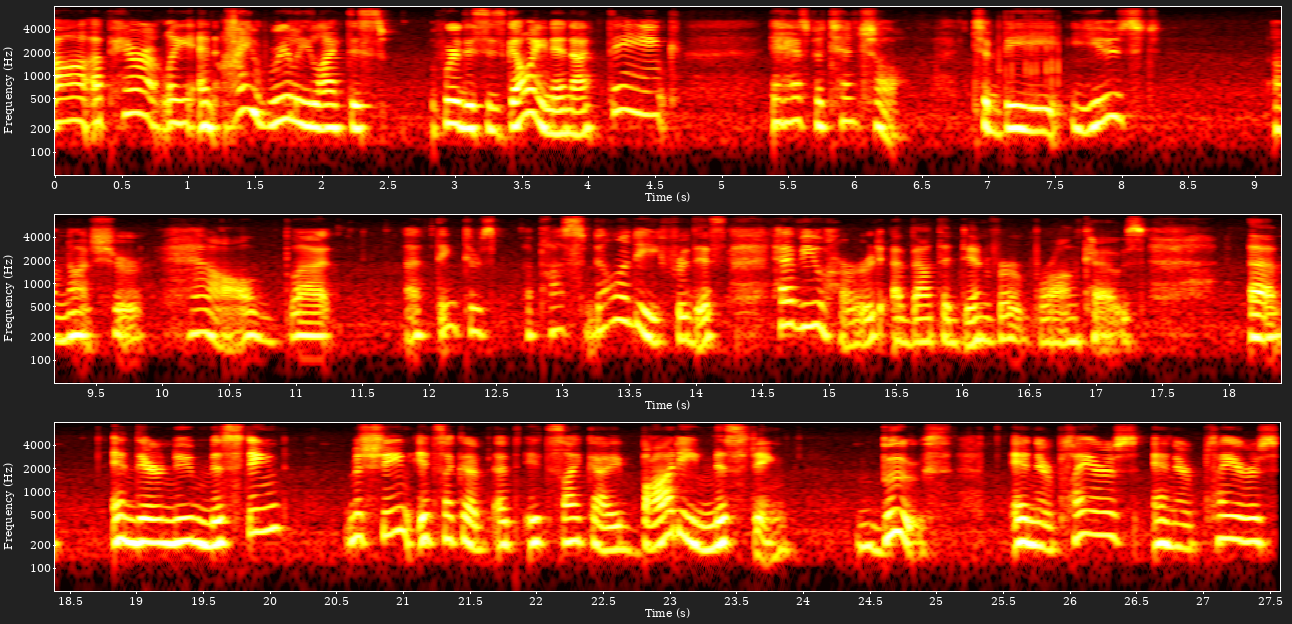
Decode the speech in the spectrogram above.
Uh, apparently, and I really like this where this is going, and I think it has potential to be used. I'm not sure how, but I think there's a possibility for this. Have you heard about the Denver Broncos uh, and their new misting machine? It's like a, a it's like a body misting booth and their players and their players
